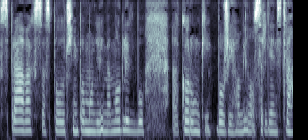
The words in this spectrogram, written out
správach sa spoločne pomodlíme modlitbu korunky Božieho milosrdenstva.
